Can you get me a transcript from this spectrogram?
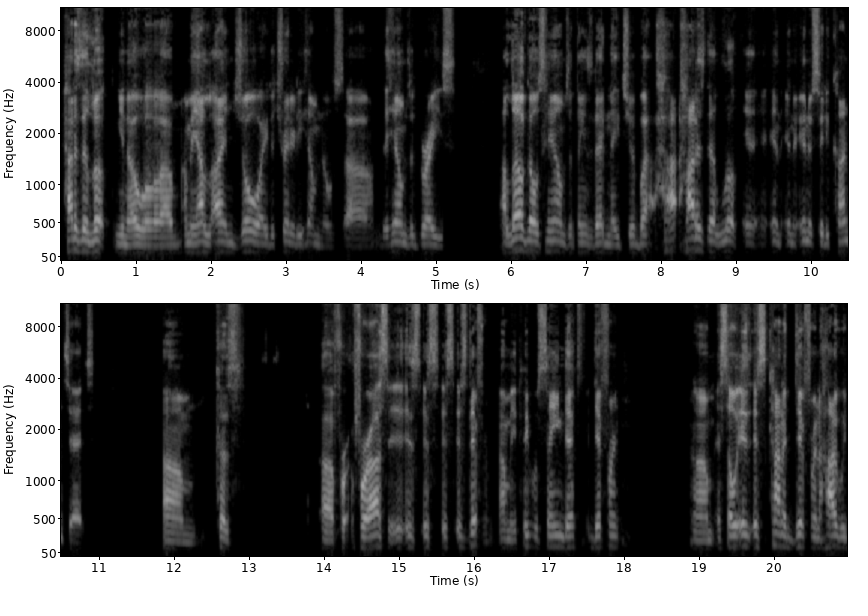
How does it look? You know, um, I mean, I, I, enjoy the Trinity hymnals, uh, the hymns of grace. I love those hymns and things of that nature, but how, how does that look in, in, in an inner city context? Because um, uh, for for us, it's, it's it's it's different. I mean, people sing diff- different, um, and so it, it's kind of different how we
